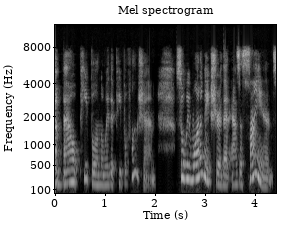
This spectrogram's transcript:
about people and the way that people function. So we want to make sure that as a science,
